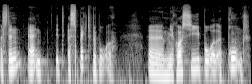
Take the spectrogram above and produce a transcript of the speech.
Altså den er en, et aspekt ved bordet. Øh, jeg kan også sige, at bordet er brunt.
